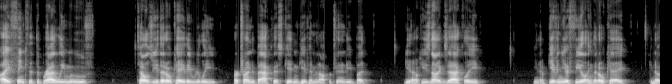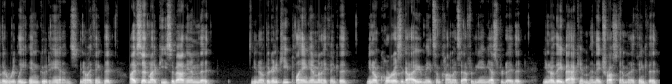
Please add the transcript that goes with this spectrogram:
I think that the Bradley move tells you that okay, they really are trying to back this kid and give him an opportunity, but you know, he's not exactly you know, giving you a feeling that, okay, you know, they're really in good hands. You know, I think that I've said my piece about him that, you know, they're going to keep playing him. And I think that, you know, Cora's a guy who made some comments after the game yesterday that, you know, they back him and they trust him. And I think that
